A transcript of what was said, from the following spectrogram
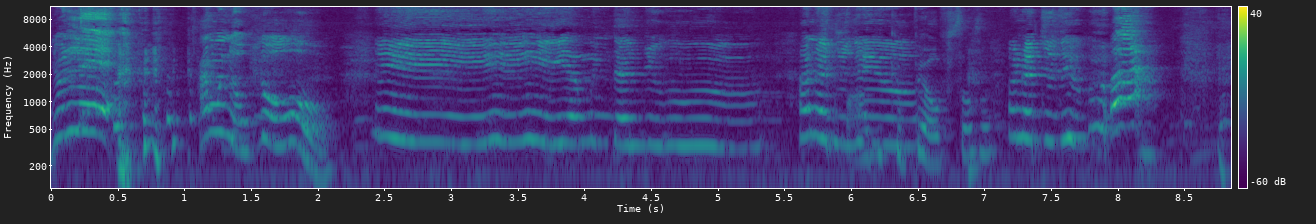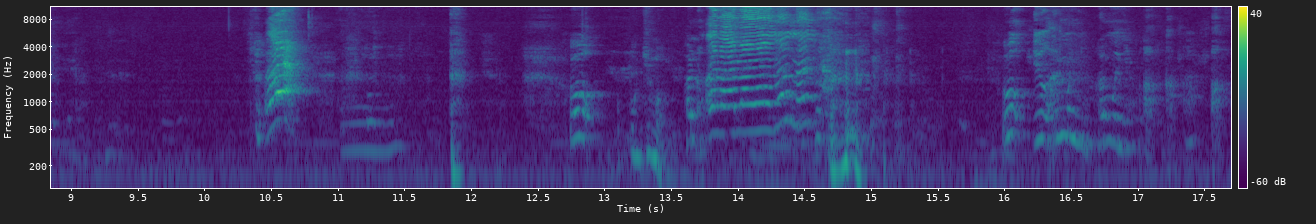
열네. 할머니 없어. 에이, 할머니도 안 주고. 하나 주세요. 급해 없어서. 하나 주세요. 아! 아! 어? 먹지 마 하나 하나 하나 하나 하나 어? 이거 할머니 할머니 아, 아, 아, 아.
